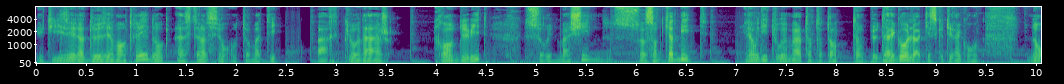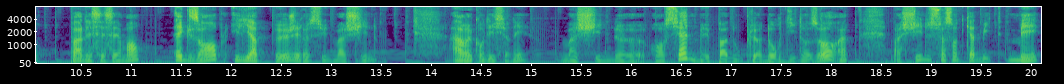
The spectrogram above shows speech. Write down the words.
utiliser la deuxième entrée, donc installation automatique par clonage 32 bits, sur une machine 64 bits. Et là vous dites, oui mais attends, attends, t'es un peu dingo là, qu'est-ce que tu racontes? Non, pas nécessairement. Exemple, il y a peu, j'ai reçu une machine à reconditionner, machine euh, ancienne, mais pas non plus un ordi hein, machine 64 bits, mais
